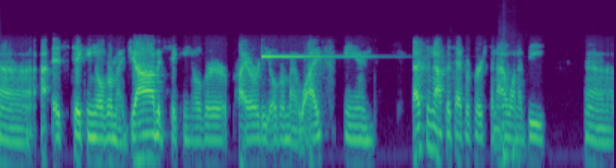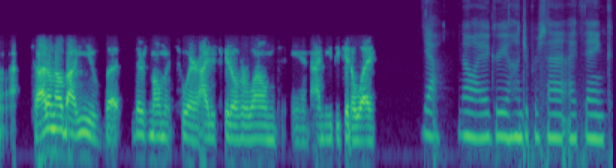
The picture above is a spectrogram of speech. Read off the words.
Uh, it's taking over my job. It's taking over priority over my wife, and that's not the type of person I want to be. Uh, so I don't know about you, but there's moments where I just get overwhelmed and I need to get away. Yeah, no, I agree 100%. I think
